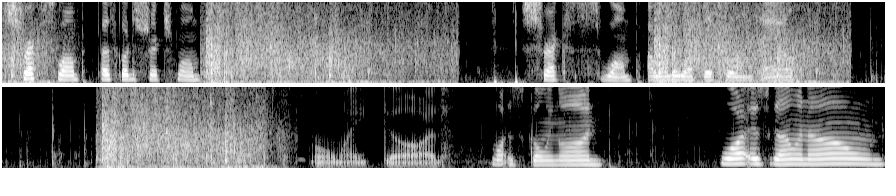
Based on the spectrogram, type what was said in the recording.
Shrek Swamp. Let's go to Shrek Swamp. Shrek's Swamp. I wonder what this will entail. Oh my god. Is going on? What is going on?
